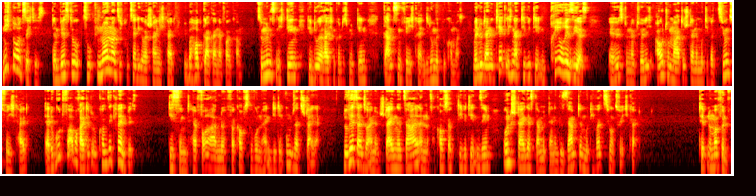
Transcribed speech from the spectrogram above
nicht berücksichtigst, dann wirst du zu 99%iger Wahrscheinlichkeit überhaupt gar keinen Erfolg haben. Zumindest nicht den, den du erreichen könntest mit den ganzen Fähigkeiten, die du mitbekommen hast. Wenn du deine täglichen Aktivitäten priorisierst, erhöhst du natürlich automatisch deine Motivationsfähigkeit, da du gut vorbereitet und konsequent bist. Dies sind hervorragende Verkaufsgewohnheiten, die den Umsatz steigern. Du wirst also eine steigende Zahl an Verkaufsaktivitäten sehen und steigerst damit deine gesamte Motivationsfähigkeit. Tipp Nummer 5.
